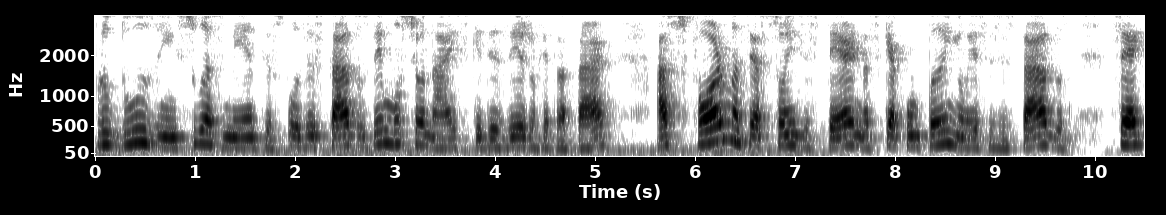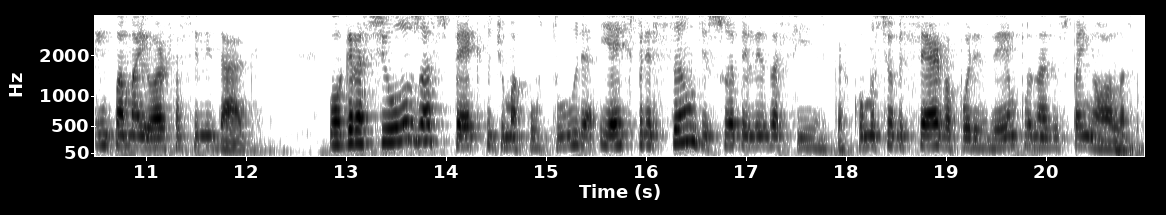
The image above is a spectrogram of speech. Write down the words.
produzem em suas mentes os estados emocionais que desejam retratar, as formas e ações externas que acompanham esses estados seguem com a maior facilidade. O gracioso aspecto de uma cultura e a expressão de sua beleza física, como se observa, por exemplo, nas espanholas,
